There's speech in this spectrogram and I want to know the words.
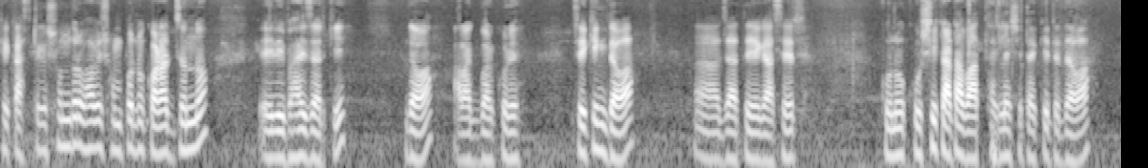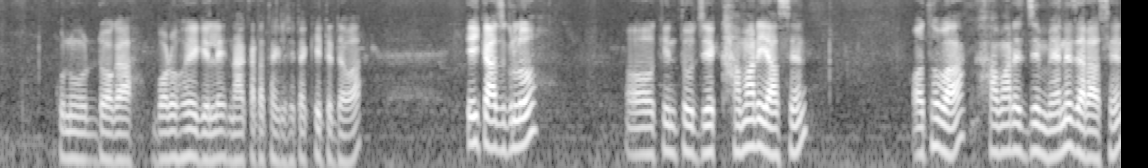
সে কাজটাকে সুন্দরভাবে সম্পন্ন করার জন্য এই রিভাইজ আর কি দেওয়া, আর একবার করে চেকিং দেওয়া যাতে গাছের কোনো কুশি কাটা বাদ থাকলে সেটা কেটে দেওয়া, কোনো ডগা বড় হয়ে গেলে না কাটা থাকলে সেটা কেটে দেওয়া। এই কাজগুলো কিন্তু যে খামারি আছেন অথবা খামারের যে ম্যানেজার আছেন,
